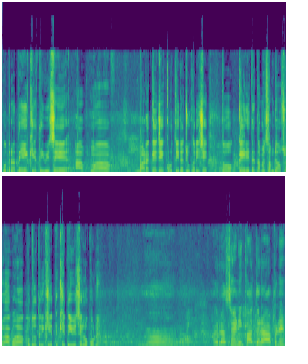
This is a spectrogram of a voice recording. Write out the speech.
કુદરતી ખેતી વિશે આ બાળકે જે કૃતિ રજૂ કરી છે તો કઈ રીતે તમે સમજાવશો આ કુદરતી ખેત- ખેતી વિશે લોકોને? રાસાયણિક ખાતર આપણે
